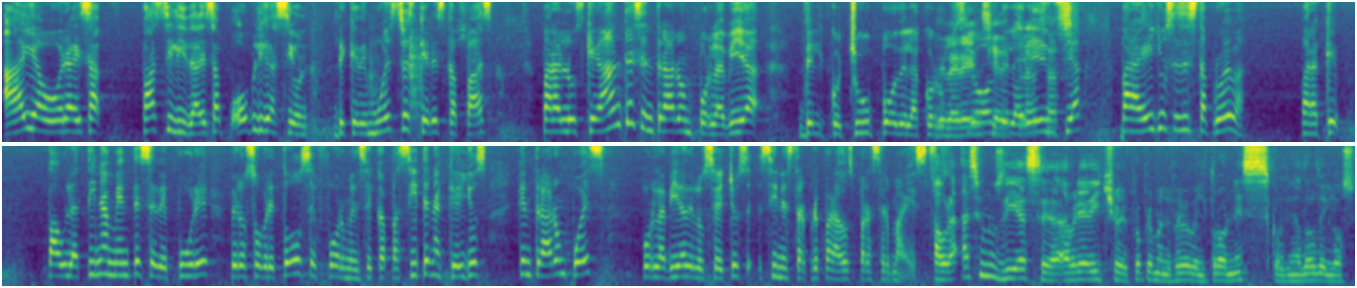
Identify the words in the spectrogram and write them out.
hay ahora esa facilidad, esa obligación de que demuestres que eres capaz, para los que antes entraron por la vía del cochupo, de la corrupción, de la herencia, para ellos es esta prueba, para que paulatinamente se depure, pero sobre todo se formen, se capaciten aquellos que entraron pues por la vía de los hechos sin estar preparados para ser maestros. Ahora, hace unos días eh, habría dicho el propio Manufero Beltrones, coordinador de los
